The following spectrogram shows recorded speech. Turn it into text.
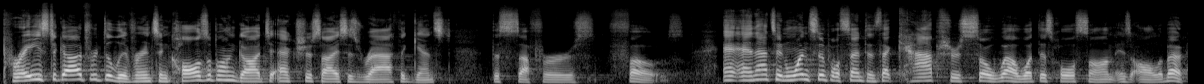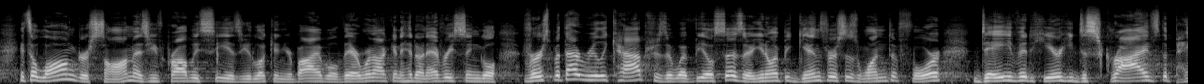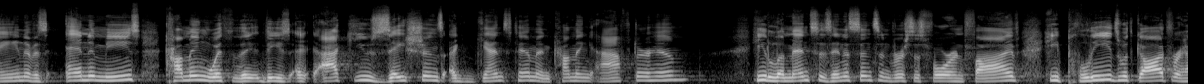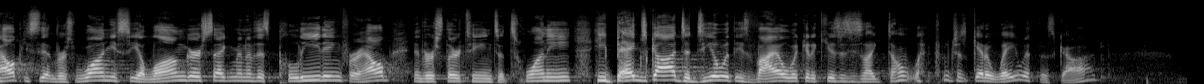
prays to God for deliverance, and calls upon God to exercise his wrath against the sufferer's foes. And, and that's in one simple sentence that captures so well what this whole psalm is all about. It's a longer psalm, as you probably see as you look in your Bible there. We're not going to hit on every single verse, but that really captures it, what Beale says there. You know, it begins verses 1 to 4. David here, he describes the pain of his enemies coming with the, these accusations against him and coming after him. He laments his innocence in verses 4 and 5. He pleads with God for help. You see that in verse 1. You see a longer segment of this pleading for help in verse 13 to 20. He begs God to deal with these vile, wicked accusers. He's like, don't let them just get away with this, God.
